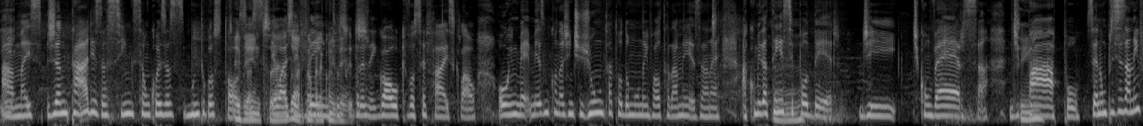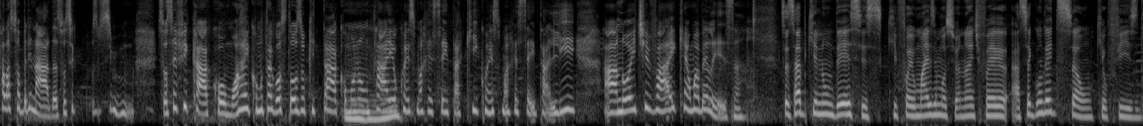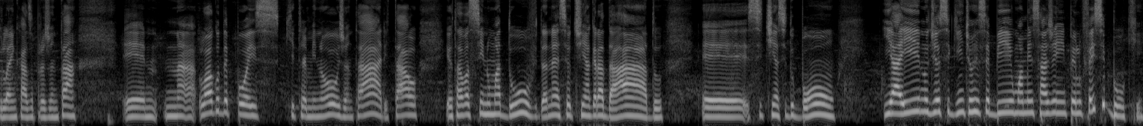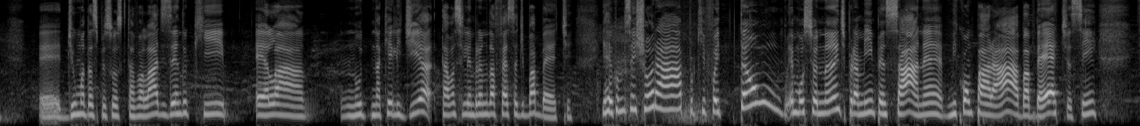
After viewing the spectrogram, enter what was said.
Ah, mas jantares assim são coisas muito gostosas. Eventos, é, eu acho trabalhar com eventos, eventos. por exemplo, igual o que você faz, Clau. Ou em- mesmo quando a gente junta todo mundo em volta da mesa, né? A comida tem esse poder de, de conversa, de Sim. papo. Você não precisa nem falar sobre nada. Se você, se, se você ficar como, ai, como tá gostoso que tá, como não tá, eu conheço uma receita aqui, conheço uma receita ali, a noite vai que é uma beleza. Você sabe que num desses, que foi o mais emocionante, foi a segunda edição que eu fiz do Lá em Casa para Jantar. É, na- logo depois que terminou o jantar e tal, eu estava assim numa dúvida, né? Se eu tinha agradado, é, se tinha sido bom. E aí, no dia seguinte, eu recebi uma mensagem pelo Facebook é, de uma das pessoas que estava lá, dizendo que ela, no- naquele dia, estava se lembrando da festa de Babette. E aí eu comecei a chorar, porque foi tão emocionante para mim pensar, né? Me comparar a Babette, assim.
